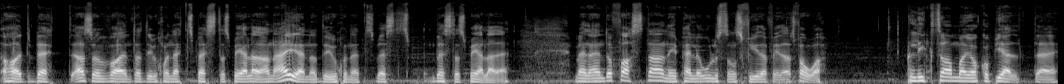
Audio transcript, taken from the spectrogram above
ha ett bett, alltså vara en av division 1 bästa spelare. Han är ju en av division 1 bäst, bästa spelare. Men ändå fastnar han i Pelle Olssons 4-4-2. Liksom Jakob Hjälte,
